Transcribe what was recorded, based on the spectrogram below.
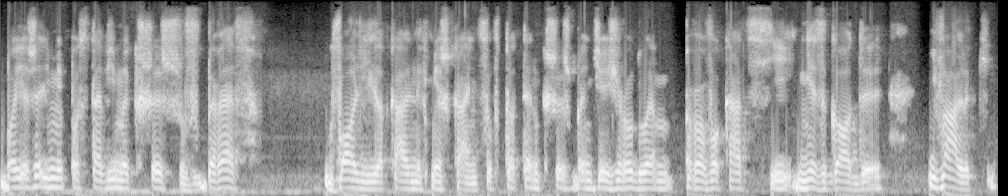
Bo jeżeli my postawimy krzyż wbrew woli lokalnych mieszkańców, to ten krzyż będzie źródłem prowokacji, niezgody i walki.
